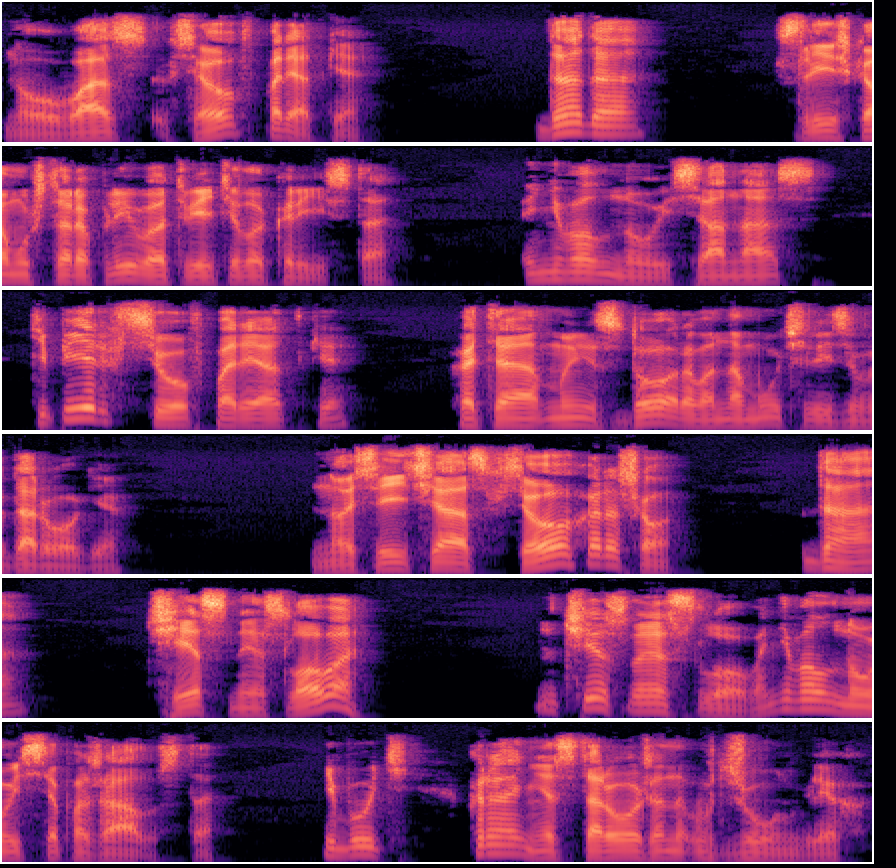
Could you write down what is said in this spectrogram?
Но у вас все в порядке? Да-да, слишком уж торопливо ответила Криста. Не волнуйся о нас. Теперь все в порядке, хотя мы здорово намучились в дороге. Но сейчас все хорошо? Да. Честное слово? Честное слово, не волнуйся, пожалуйста, и будь крайне осторожен в джунглях.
